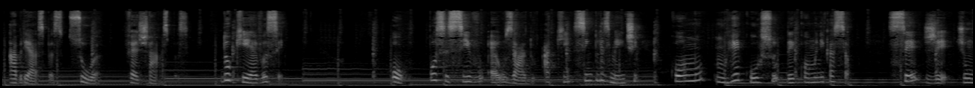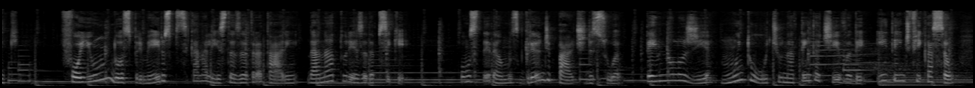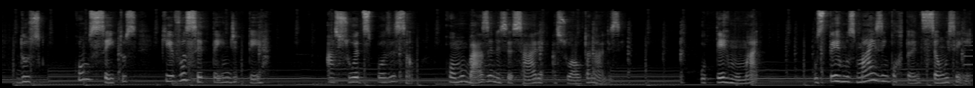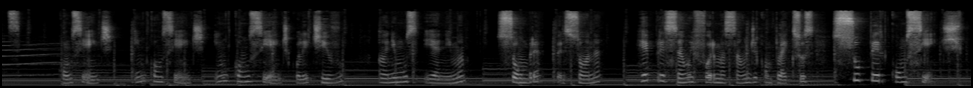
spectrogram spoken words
abre aspas, sua, fecha aspas, do que é você. O possessivo é usado aqui simplesmente como um recurso de comunicação. C.G. Jung foi um dos primeiros psicanalistas a tratarem da natureza da psique. Consideramos grande parte de sua terminologia muito útil na tentativa de identificação dos conceitos que você tem de ter à sua disposição, como base necessária à sua autoanálise. O termo mais, os termos mais importantes são os seguintes: consciente, inconsciente, inconsciente coletivo, ânimos e anima, sombra, persona, repressão e formação de complexos superconsciente.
